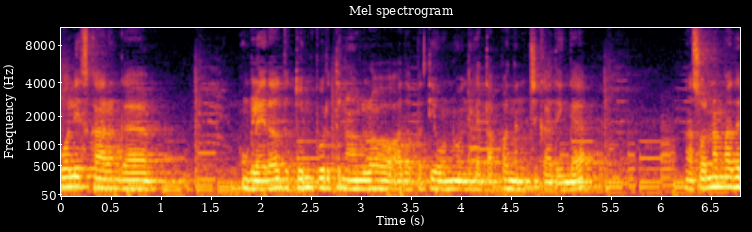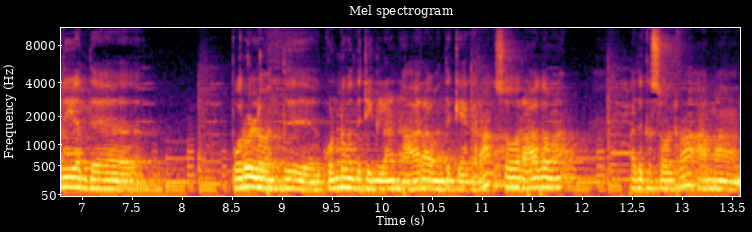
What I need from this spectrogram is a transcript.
போலீஸ்காரங்க உங்களை ஏதாவது துன்புறுத்துனாங்களோ அதை பற்றி ஒன்றும் நீங்கள் தப்பாக நினச்சிக்காதீங்க. நான் சொன்ன மாதிரி அந்த பொருளை வந்து கொண்டு வந்துட்டிங்களான்னு ஆரா வந்து கேட்குறான் ஸோ ராகவன் அதுக்கு சொல்கிறான் ஆமாம்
